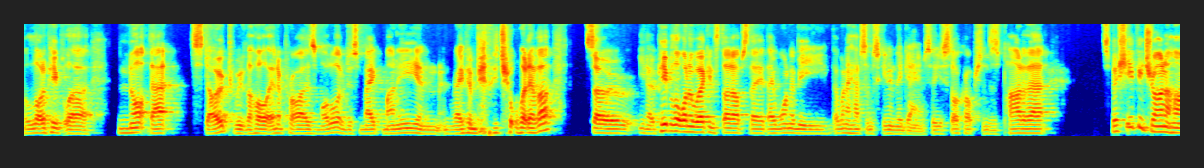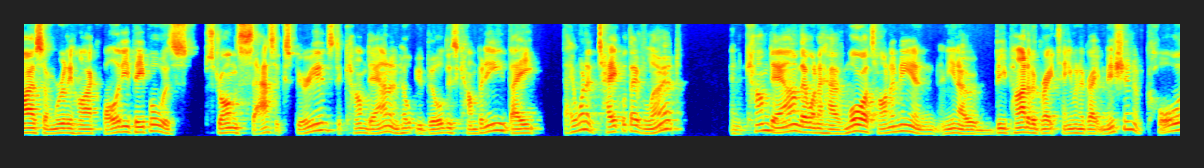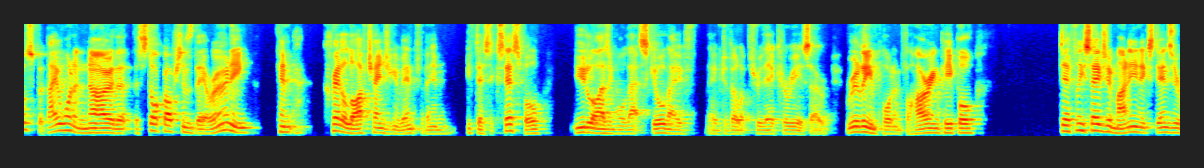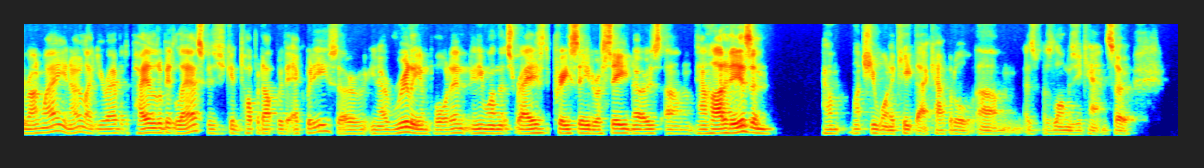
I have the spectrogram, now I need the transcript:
a lot of people are not that stoked with the whole enterprise model of just make money and, and rape and pillage or whatever. So, you know, people that want to work in startups, they they want to be they want to have some skin in the game. So your stock options is part of that. Especially if you're trying to hire some really high quality people with strong SaaS experience to come down and help you build this company. They they want to take what they've learned and come down. They want to have more autonomy and, and you know be part of a great team and a great mission, of course. But they want to know that the stock options they're earning can create a life changing event for them if they're successful utilizing all that skill they've they've developed through their career. So really important for hiring people. Definitely saves you money and extends your runway. You know, like you're able to pay a little bit less because you can top it up with equity. So you know, really important. Anyone that's raised pre-seed or seed knows um, how hard it is and how much you want to keep that capital um, as as long as you can. So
